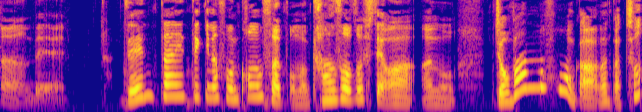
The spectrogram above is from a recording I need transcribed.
なので、全体的なそのコンサートの感想としては、あの、序盤の方がなんかちょっ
